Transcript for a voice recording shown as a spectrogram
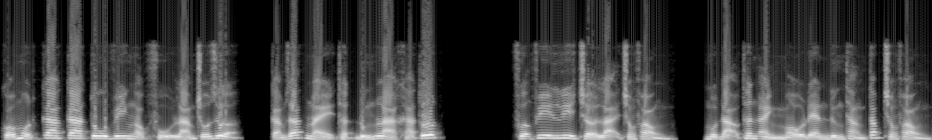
có một ca ca tu vi ngọc phủ làm chỗ dựa, cảm giác này thật đúng là khá tốt. Phượng Phi Ly trở lại trong phòng, một đạo thân ảnh màu đen đứng thẳng tắp trong phòng,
